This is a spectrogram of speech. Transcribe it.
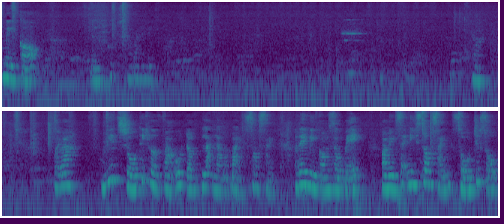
mình có đây cốc số ba đi. Rồi. Bài ba, viết số thích hợp vào ô trống lại là một bài so sánh. Ở đây mình có dấu bé và mình sẽ đi so sánh số trước số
